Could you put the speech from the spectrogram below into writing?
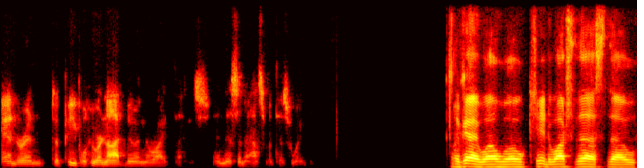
pandering to people who are not doing the right things in this announcement this week. Okay, well, we'll continue to watch this, though,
